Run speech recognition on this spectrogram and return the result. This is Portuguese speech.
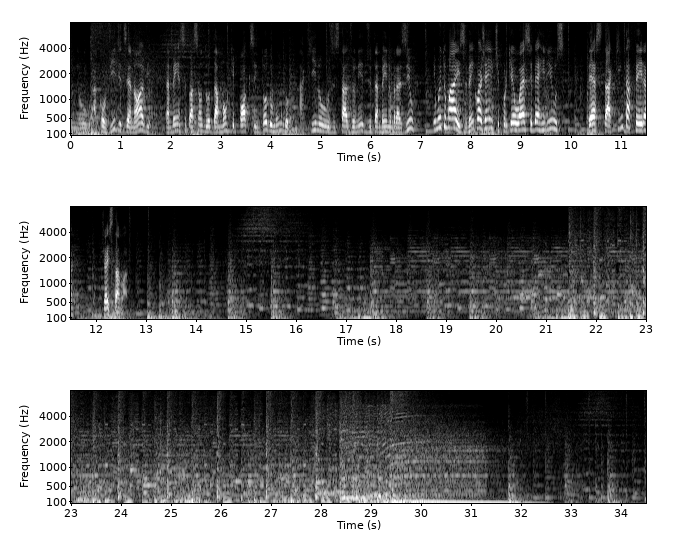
a Covid-19, também a situação do, da monkeypox em todo o mundo, aqui nos Estados Unidos e também no Brasil, e muito mais. Vem com a gente, porque o SBR News desta quinta-feira já está no ar.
